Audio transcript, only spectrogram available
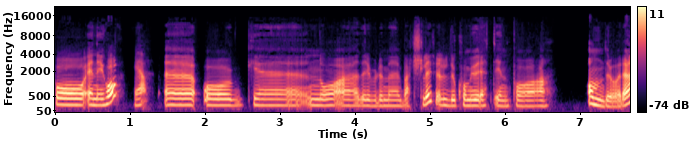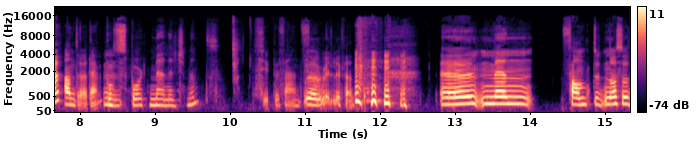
på NIH. Ja. Uh, og uh, nå er, driver du med bachelor, eller du kom jo rett inn på andreåret Andreåret. på Mm. sport management. Superfans. Det er veldig fancy. uh, men fant du den også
